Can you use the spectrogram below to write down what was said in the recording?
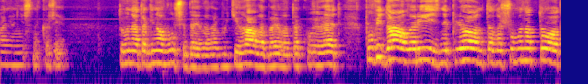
Ганю ніс не каже. То вона так на вуші била, так витягала, била таку, геть, повідала різне, пльонтала, що вона то,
